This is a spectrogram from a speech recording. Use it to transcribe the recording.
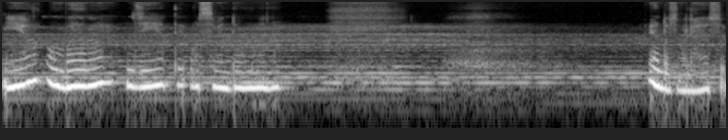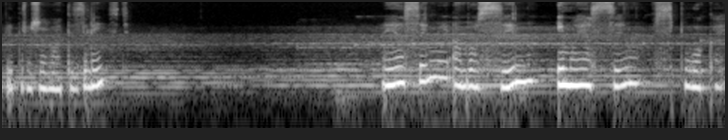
Я обираю діяти усвідомлено. Дозволяю собі проживати злість. Я сильний або сильна, і моя сила в спокій.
